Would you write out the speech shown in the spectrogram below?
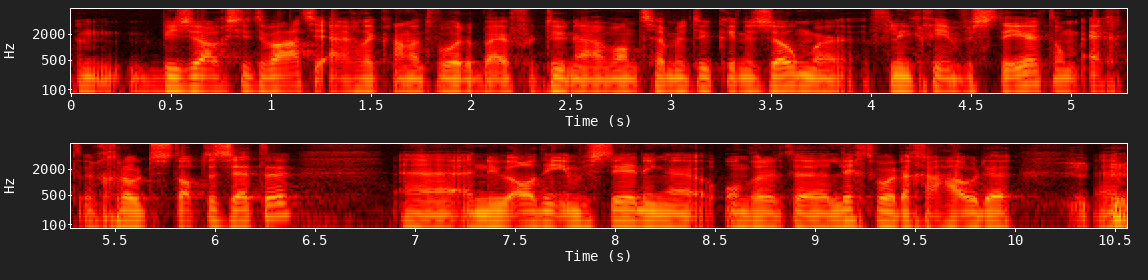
een bizarre situatie eigenlijk aan het worden bij Fortuna. Want ze hebben natuurlijk in de zomer flink geïnvesteerd om echt een grote stap te zetten. Eh, en nu al die investeringen onder het eh, licht worden gehouden, eh, wordt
